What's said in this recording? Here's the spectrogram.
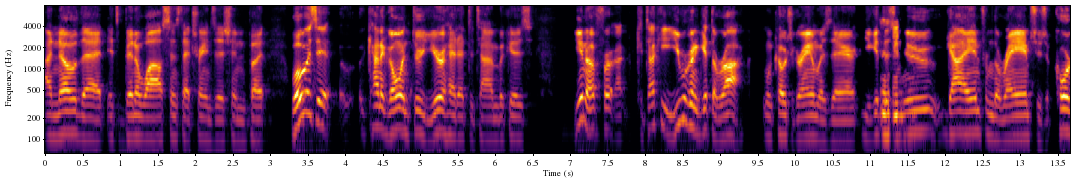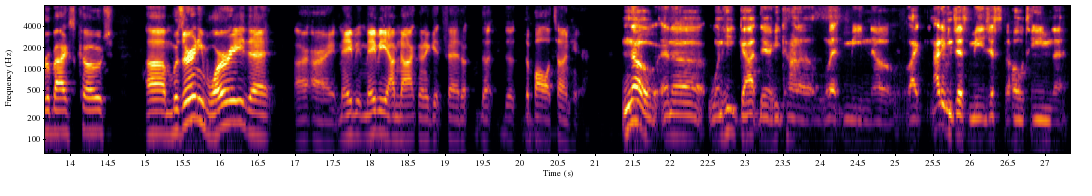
I know that it's been a while since that transition, but what was it kind of going through your head at the time? Because, you know, for uh, Kentucky, you were going to get the rock when Coach Gran was there. You get this mm-hmm. new guy in from the Rams who's a quarterbacks coach. Um, was there any worry that, all right, maybe maybe I'm not going to get fed the, the, the ball a ton here? No, and uh, when he got there, he kind of let me know, like not even just me, just the whole team, that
